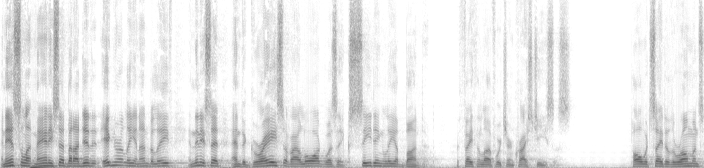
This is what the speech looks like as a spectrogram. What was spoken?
an insolent man. He said, But I did it ignorantly in unbelief. And then he said, And the grace of our Lord was exceedingly abundant with faith and love which are in Christ Jesus. Paul would say to the Romans,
